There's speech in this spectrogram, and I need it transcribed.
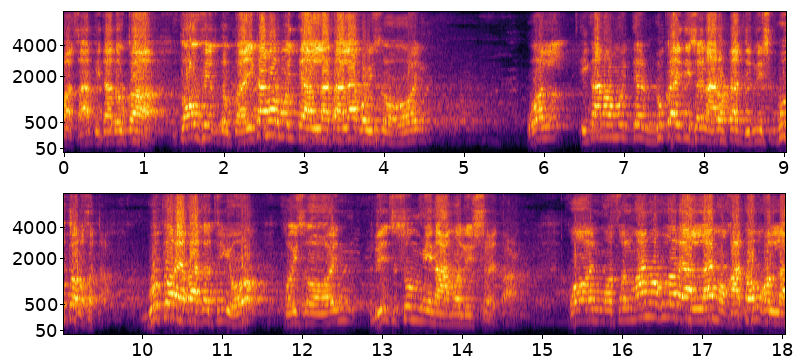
বাসা কিতা দৌকা, তৌফিক দৌকা। ইকানোর মধ্যে আল্লাহ তাআলা কইছেন ওল ইকানোর মধ্যে ঢুকাই দিছেন আর একটা জিনিস বুতর কথা। বুতর এবাদতিও কইছেন, রিজসুম মিন আমলি শয়তান। কোন মুসলমান হলরে আল্লাহ মুখাতব হল্লা?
